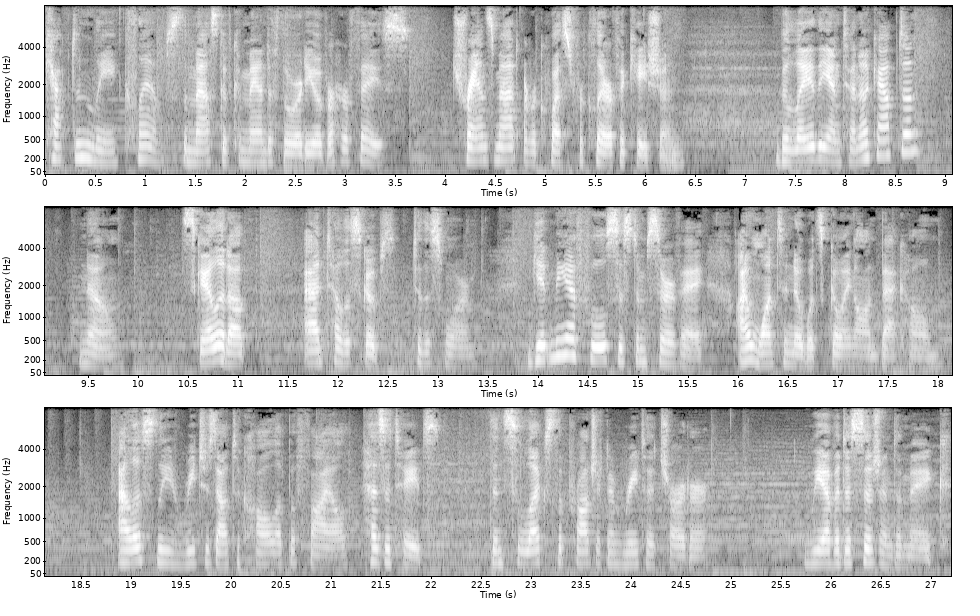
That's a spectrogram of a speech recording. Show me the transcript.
Captain Lee clamps the mask of command authority over her face. Transmat a request for clarification. Belay the antenna, Captain? No. Scale it up. Add telescopes to the swarm. Get me a full system survey. I want to know what's going on back home. Alice Lee reaches out to call up a file, hesitates, then selects the Project Amrita charter. We have a decision to make.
